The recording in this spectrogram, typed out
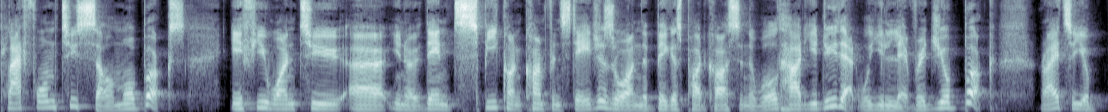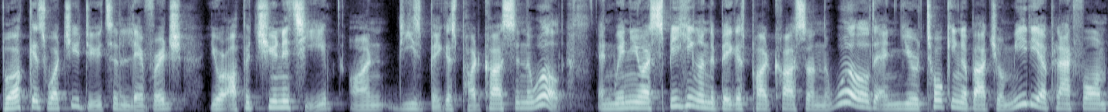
platform to sell more books if you want to, uh, you know, then speak on conference stages or on the biggest podcasts in the world, how do you do that? Well, you leverage your book, right? So your book is what you do to leverage your opportunity on these biggest podcasts in the world. And when you are speaking on the biggest podcasts in the world and you're talking about your media platform,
